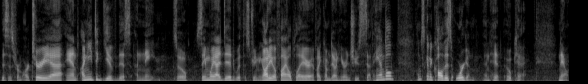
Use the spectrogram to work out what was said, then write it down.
This is from Arturia, and I need to give this a name. So same way I did with the streaming audio file player, if I come down here and choose set handle, I'm just going to call this organ and hit OK. Now,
